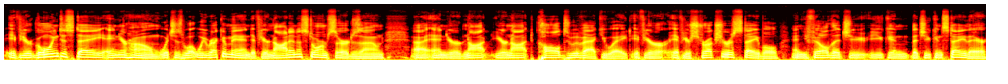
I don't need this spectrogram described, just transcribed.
If you're going to stay in your home, which is what we recommend, if you're not in a storm surge zone uh, and you're not you're not called to evacuate, if your if your structure is stable and you feel that you you can that you can stay there,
